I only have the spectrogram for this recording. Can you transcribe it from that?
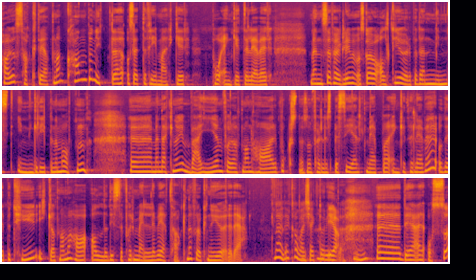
har jo sagt det at man kan benytte og sette frimerker på enkeltelever. Men selvfølgelig skal jo alltid gjøre det på den minst inngripende måten. Eh, men det er ikke noe i veien for at man har voksne som følger spesielt med på enkeltelever. Og det betyr ikke at man må ha alle disse formelle vedtakene for å kunne gjøre det. Nei, Det kan være kjekt å vite. Ja. Mm. Det er også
